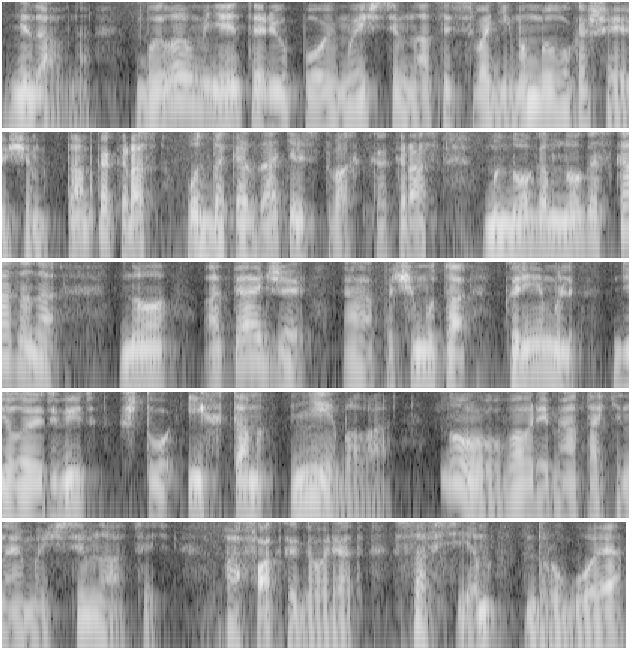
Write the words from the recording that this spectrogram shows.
недавно было у меня интервью по MH17 с Вадимом Лукашевичем. Там как раз о доказательствах как раз много-много сказано. Но опять же, э, почему-то Кремль делает вид, что их там не было. Ну, во время атаки на MH17 а факты говорят совсем другое.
